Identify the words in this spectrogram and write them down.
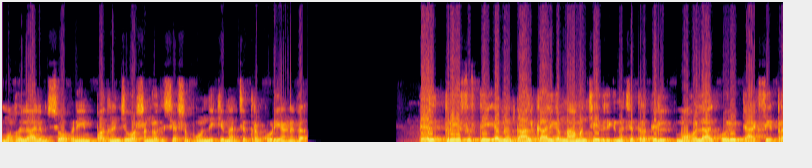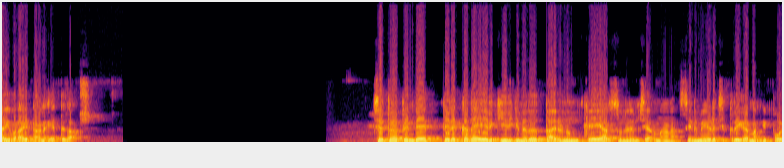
മോഹൻലാലും ശോഭനയും പതിനഞ്ച് വർഷങ്ങൾക്ക് ശേഷം ഒന്നിക്കുന്ന ചിത്രം കൂടിയാണിത്. എൽ ത്രീ സിക്സ്റ്റി എന്ന് താൽക്കാലികം നാമം ചെയ്തിരിക്കുന്ന ചിത്രത്തിൽ മോഹൻലാൽ ഒരു ടാക്സി ഡ്രൈവറായിട്ടാണ് എത്തുക. ചിത്രത്തിന്റെ തിരക്കഥ ഒരുക്കിയിരിക്കുന്നത് തരുണും കെ ആർ സുനിലും ചേർന്നാണ്. സിനിമയുടെ ചിത്രീകരണം ഇപ്പോൾ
